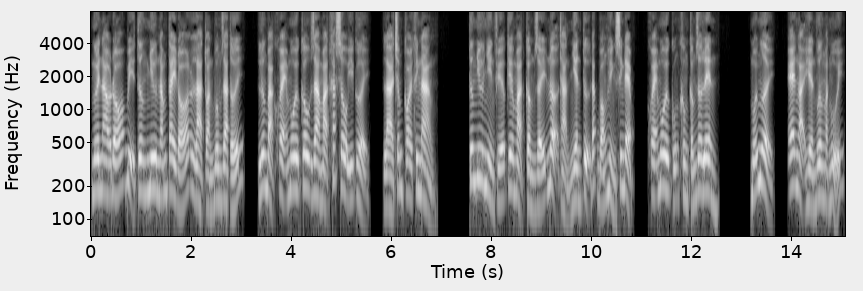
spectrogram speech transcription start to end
Người nào đó bị tương như nắm tay đó là toàn buông ra tới, lương bạc khỏe môi câu ra mặt khắc sâu ý cười, là châm coi khinh nàng. Tương như nhìn phía kia mặt cầm giấy nợ thản nhiên tự đắc bóng hình xinh đẹp, khỏe môi cũng không cấm dơ lên. Mỗi người, e ngại hiền vương mặt mũi,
